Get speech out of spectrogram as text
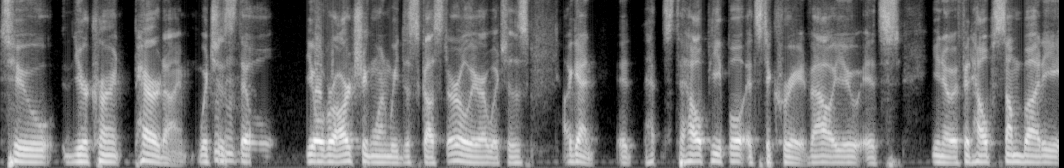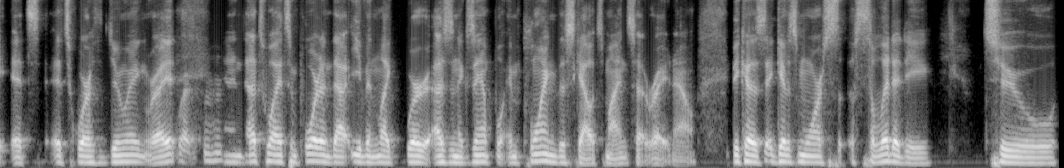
to your current paradigm which is Mhm. still the overarching one we discussed earlier which is again it's to help people it's to create value it's you know if it helps somebody it's it's worth doing right Right. Mhm. and that's why it's important that even like we're as an example employing the scouts mindset right now because it gives more solidity to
